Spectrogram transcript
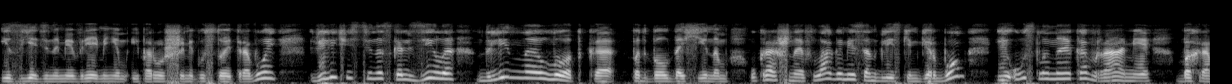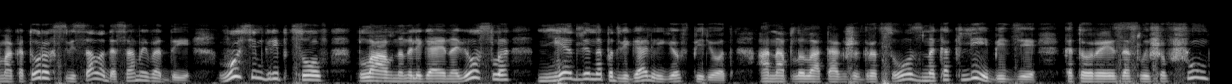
изъеденными временем и поросшими густой травой, величественно скользила длинная лодка под балдахином, украшенная флагами с английским гербом и устланная коврами, бахрома которых свисала до самой воды. Восемь гребцов, плавно налегая на весла, медленно подвигали ее вперед. Она плыла так же грациозно, как лебеди, которые, заслышав шум,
